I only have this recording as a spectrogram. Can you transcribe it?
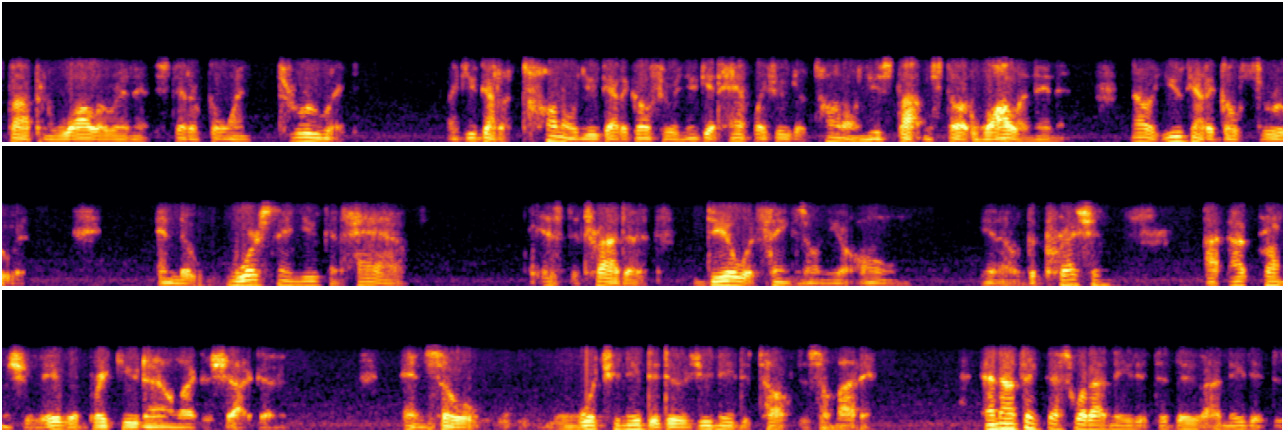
stop and wallow in it instead of going through it. Like you got a tunnel you got to go through, and you get halfway through the tunnel and you stop and start walling in it. No, you got to go through it. And the worst thing you can have is to try to deal with things on your own. You know, depression I, I promise you, it will break you down like a shotgun. And so, what you need to do is you need to talk to somebody. And I think that's what I needed to do. I needed to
